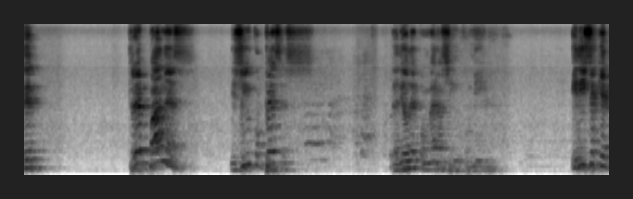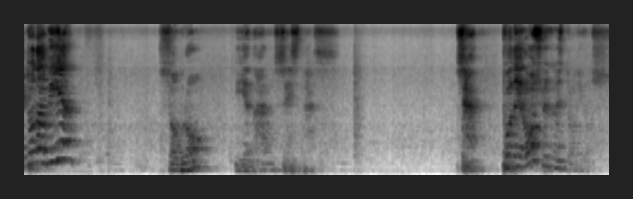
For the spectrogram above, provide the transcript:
De tres panes y cinco peces le dio de comer a cinco mil. Y dice que todavía sobró y llenaron cestas. O sea, poderoso es nuestro Dios.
